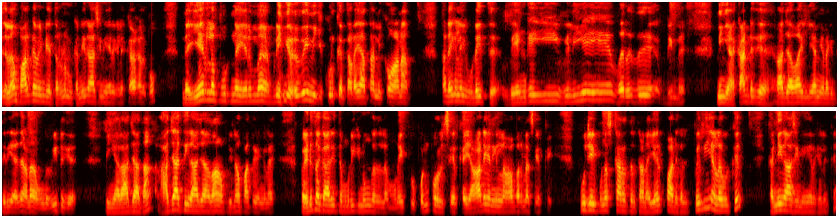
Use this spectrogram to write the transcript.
இதெல்லாம் பார்க்க வேண்டிய தருணம் கன்னிராசி நேர்களுக்காக இருக்கும். இந்த ஏரில் பூட்டின எருமை அப்படிங்கிறது இன்னைக்கு குறுக்க தடையாக தான் நிற்கும் ஆனால் தடைகளை உடைத்து வேங்கை வெளியே வருது அப்படின்னு நீங்கள் காட்டுக்கு ராஜாவா இல்லையான்னு எனக்கு தெரியாது. ஆனால் உங்கள் வீட்டுக்கு நீங்கள் ராஜா தான். ராஜாத்தி ராஜா தான் அப்படின்னா பார்த்துக்கங்களேன் இப்போ எடுத்த காரியத்தை முடிக்கணுங்கிறதுல முனைப்பு பொன்பொருள் சேர்க்கை ஆடை அணிகள் ஆபரண சேர்க்கை பூஜை புனஸ்காரத்திற்கான ஏற்பாடுகள் பெரிய அளவுக்கு கன்னிராசி நேயர்களுக்கு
